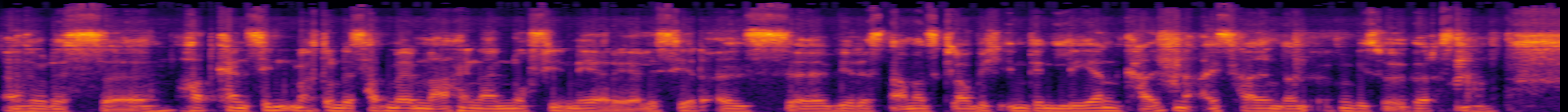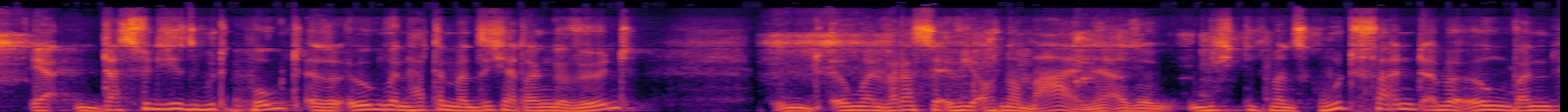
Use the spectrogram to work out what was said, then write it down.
also das äh, hat keinen Sinn gemacht und das hat man im Nachhinein noch viel mehr realisiert, als äh, wir das damals, glaube ich, in den leeren, kalten Eishallen dann irgendwie so überrissen haben. Ja, das finde ich ist ein guter Punkt. Also irgendwann hatte man sich ja dran gewöhnt. Und irgendwann war das ja irgendwie auch normal. Ne? Also nicht, dass man es gut fand, aber irgendwann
